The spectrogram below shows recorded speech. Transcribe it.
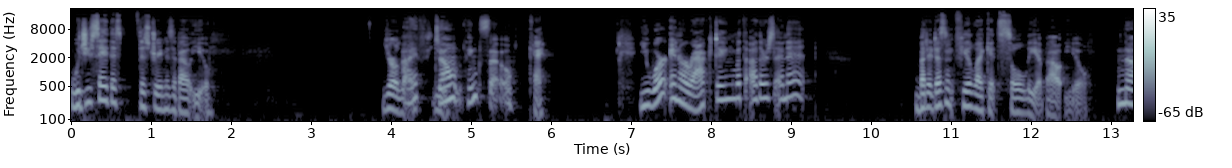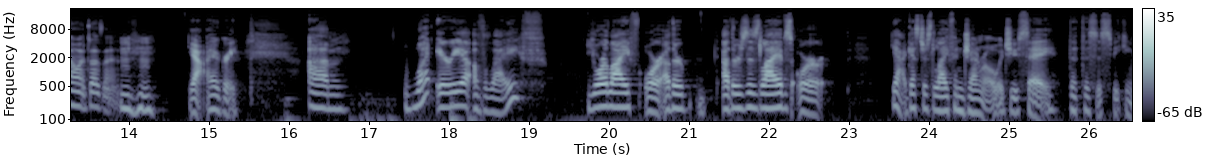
Would you say this this dream is about you? Your life. I don't think so. Okay. You were interacting with others in it, but it doesn't feel like it's solely about you. No, it doesn't. Mm-hmm. Yeah, I agree. Um, what area of life, your life or other others' lives, or yeah, I guess just life in general, would you say that this is speaking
